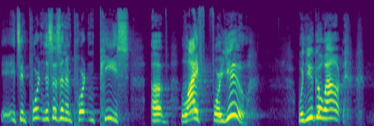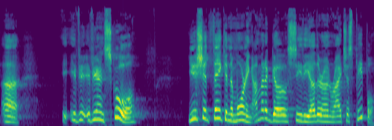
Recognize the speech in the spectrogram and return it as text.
It's important. This is an important piece of life for you. When you go out, uh, if, you, if you're in school, you should think in the morning, I'm going to go see the other unrighteous people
